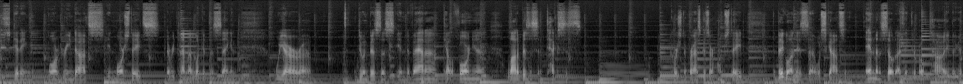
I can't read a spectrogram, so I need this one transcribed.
it's getting more green dots in more states every time I look at this thing. And we are uh, doing business in Nevada, California, a lot of business in Texas. Of course, Nebraska is our home state. The big one is uh, Wisconsin and Minnesota. I think they're both tied. They get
